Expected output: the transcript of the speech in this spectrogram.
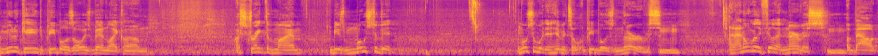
communicating to people has always been like um, a strength of mine because most of it, most of what inhibits people is nerves. And I don't really feel that nervous about.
